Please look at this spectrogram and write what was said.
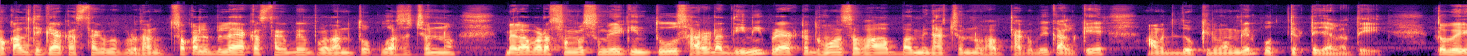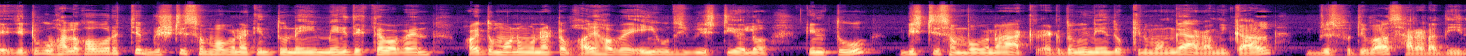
সকাল থেকে আকাশ থাকবে প্রধান, সকাল বেলায় আকাশ থাকবে প্রধানত কুয়াশাচ্ছন্ন। বেলা বাড়ার সঙ্গে সঙ্গে কিন্তু সারাটা দিনই প্রায় একটা ধোঁয়াশা ভাব বা মেঘাচ্ছন্ন ভাব থাকবে কালকে আমাদের দক্ষিণবঙ্গের প্রত্যেকটা জেলাতেই। তবে যেটুকু ভালো খবর হচ্ছে, বৃষ্টির সম্ভাবনা কিন্তু নেই। মেঘ দেখতে পাবেন। হয়তো মনে মনে একটা ভয় হবে, এই বুঝি বৃষ্টি হলো। কিন্তু বৃষ্টির সম্ভাবনা একদমই নেই দক্ষিণবঙ্গে আগামীকাল বৃহস্পতিবার সারাটা দিন।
